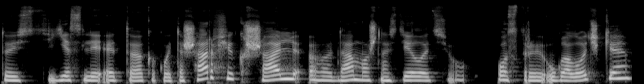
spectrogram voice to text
То есть, если это какой-то шарфик, шаль, э, да, можно сделать острые уголочки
